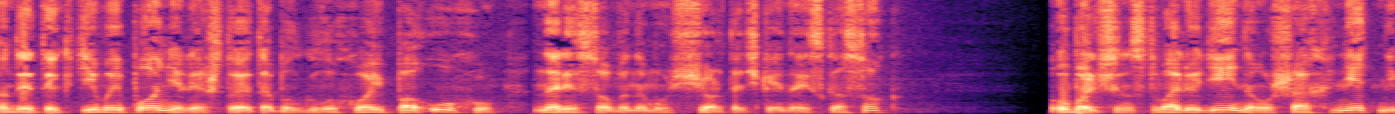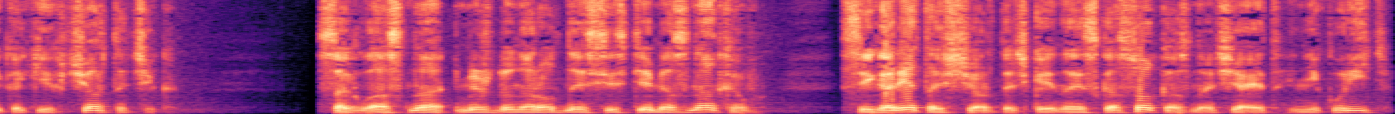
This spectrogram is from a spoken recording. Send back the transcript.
Детективы поняли, что это был глухой по уху, нарисованному щерточкой наискосок. У большинства людей на ушах нет никаких черточек. Согласно международной системе знаков, сигарета с черточкой наискосок означает «не курить».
